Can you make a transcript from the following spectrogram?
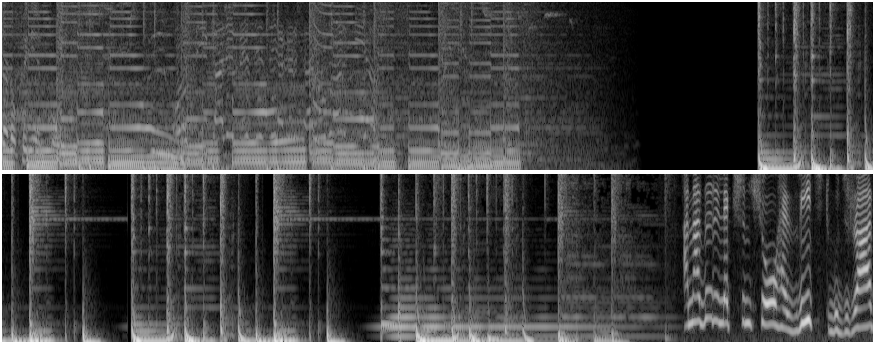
an opinion. Another election show has reached Gujarat.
